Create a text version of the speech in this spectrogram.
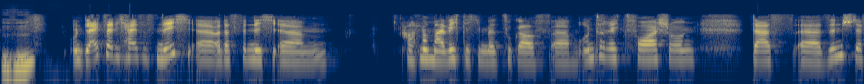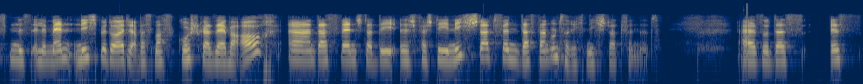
Mhm. Und gleichzeitig heißt es nicht, äh, und das finde ich ähm, auch nochmal wichtig in Bezug auf ähm, Unterrichtsforschung, dass äh, sinnstiftendes Element nicht bedeutet, aber das macht Gruschka selber auch, äh, dass wenn Stade äh, Verstehen nicht stattfindet, dass dann Unterricht nicht stattfindet. Also das ist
